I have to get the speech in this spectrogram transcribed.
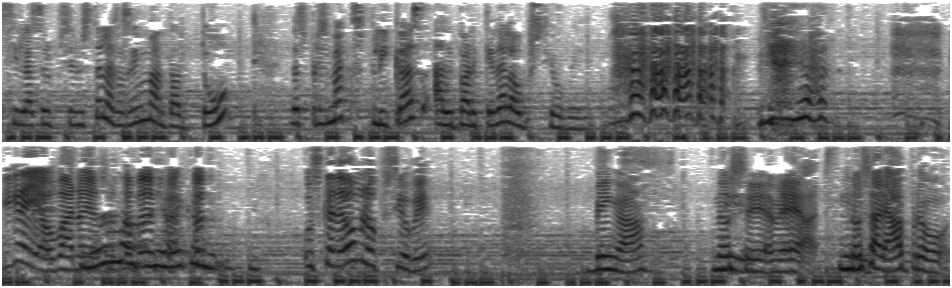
si les opcions te les has inventat tu, després m'expliques el perquè de l'opció B. Ja, ja. Què creieu? Va, noies, Jo us, l'opció això, B que- us, us quedeu amb l'opció B? Vinga. No Sí. sé, a veure, no serà, però...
